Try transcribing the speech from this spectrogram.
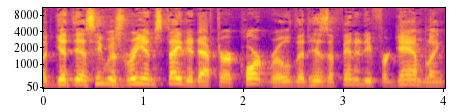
but get this, he was reinstated after a court ruled that his affinity for gambling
